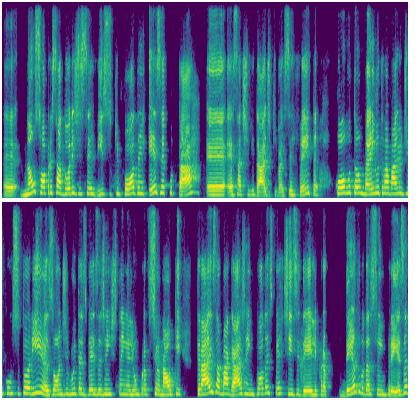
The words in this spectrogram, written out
É, não só prestadores de serviço que podem executar é, essa atividade que vai ser feita, como também o trabalho de consultorias, onde muitas vezes a gente tem ali um profissional que traz a bagagem, toda a expertise dele para dentro da sua empresa,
